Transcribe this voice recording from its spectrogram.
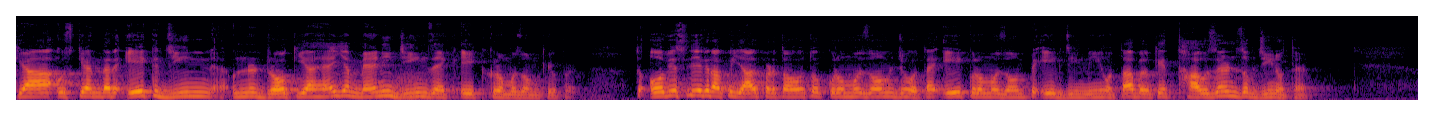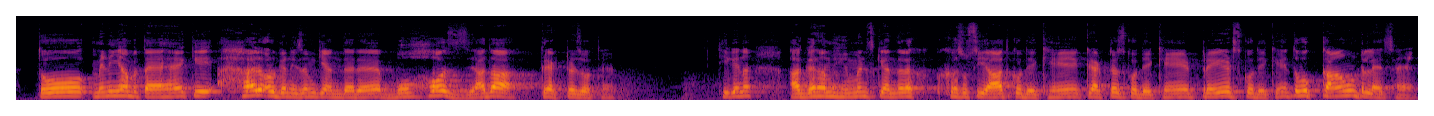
क्या उसके अंदर एक जीन उन्होंने ड्रॉ किया है, या मैनी जीन्स हैं एक क्रोमोजोम के ऊपर? तो ऑब्वियसली अगर आपको याद पड़ता हो तो क्रोमोजोम जो होता है, एक क्रोमोजोम पे एक जीन नहीं होता, बल्कि थाउजेंड्स ऑफ़ जीन होते हैं। तो मैंने यहाँ बताया है कि हर ऑर्गेनिज्म के अंदर बहुत ज़्यादा करेक्टर्स होते हैं। ठीक है ना? अगर हम ह्यूमंस के अंदर खसूसियात को देखें करेक्टर्स को देखें ट्रेड्स को देखें तो वो काउंटलेस हैं।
